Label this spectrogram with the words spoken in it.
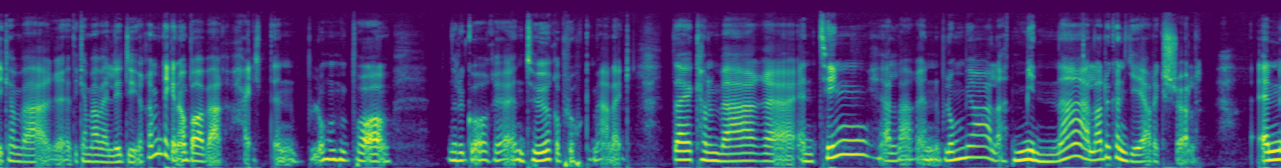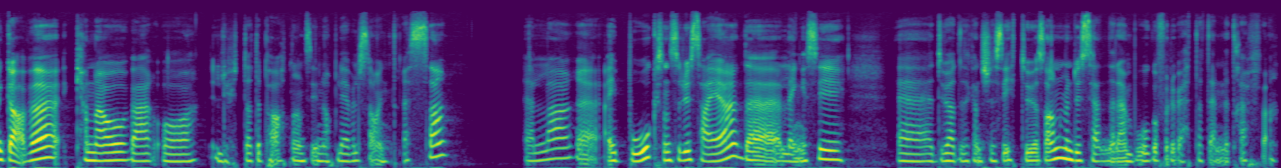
De kan være, de kan være veldig dyre, men de kan også bare være helt en blom på når du går en tur og plukker med deg. Det kan være en ting, eller en blomja, eller et minne, eller du kan gi av deg sjøl. En gave kan òg være å lytte til partneren sine opplevelser og interesser. Eller eh, ei bok, sånn som du sier. Det er lenge siden eh, du hadde kanskje sett henne sånn, men du sender den boka for du vet at denne treffer.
